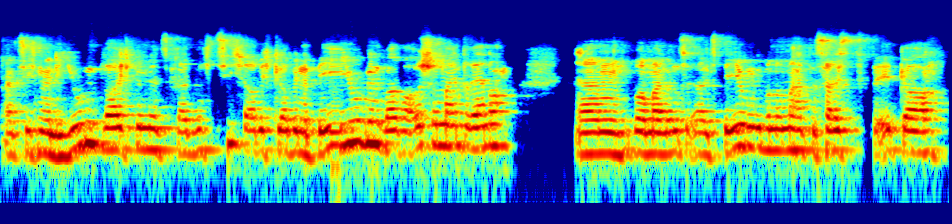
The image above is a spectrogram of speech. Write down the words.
als ich nur in der Jugend war, ich bin mir jetzt gerade nicht sicher, aber ich glaube in der B-Jugend war er auch schon mein Trainer. ähm, wo man uns als B-Jugend übernommen hat. Das heißt, der Edgar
